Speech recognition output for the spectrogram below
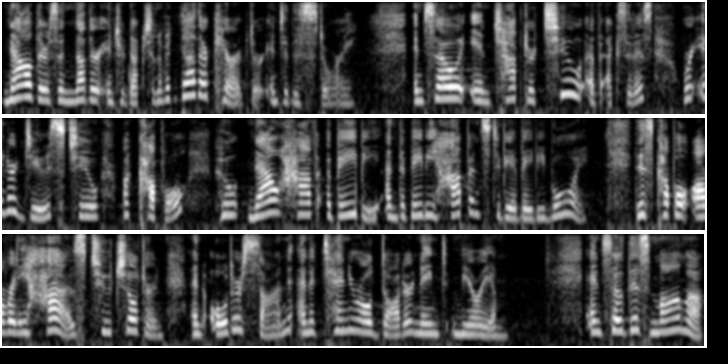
now there's another introduction of another character into this story. And so in chapter 2 of Exodus, we're introduced to a couple who now have a baby, and the baby happens to be a baby boy. This couple already has two children an older son and a 10 year old daughter named Miriam. And so this mama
